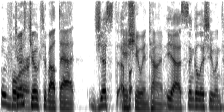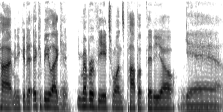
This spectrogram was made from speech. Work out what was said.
for Just jokes about that just a, issue in time. yeah a single issue in time and you could it could be like you remember vh1's pop-up video Yeah.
